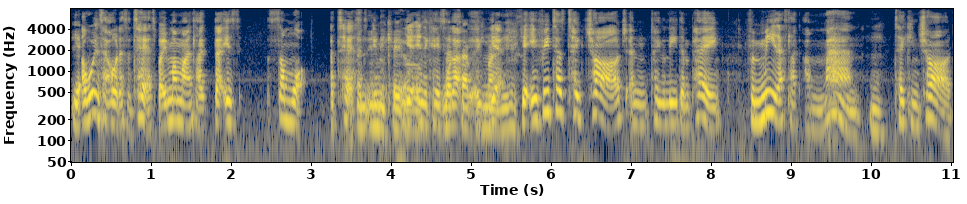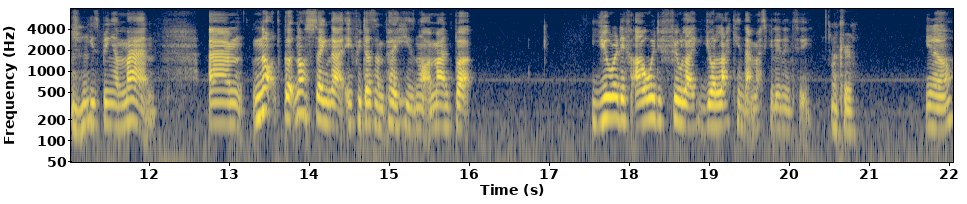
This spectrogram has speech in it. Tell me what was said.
Yeah. I wouldn't say, oh, that's a test, but in my mind, like that is somewhat a test. An In- indicator Yeah, of indicator. like, type of man yeah, yeah. If he does take charge and take the lead and pay, for me, that's like a man Mm. taking charge. Mm-hmm. He's being a man. Um, not not saying that if he doesn't pay, he's not a man, but you already, I already feel like you're lacking that masculinity. Okay, You know,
